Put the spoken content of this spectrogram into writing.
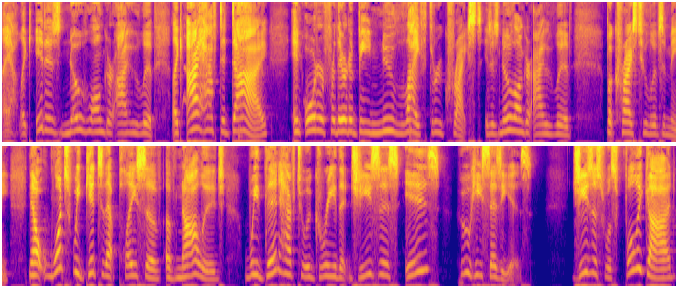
Yeah, like it is no longer I who live. Like I have to die in order for there to be new life through Christ. It is no longer I who live, but Christ who lives in me. Now, once we get to that place of, of knowledge, we then have to agree that Jesus is who he says he is. Jesus was fully God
